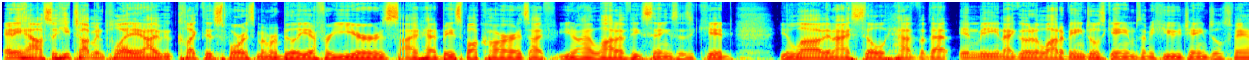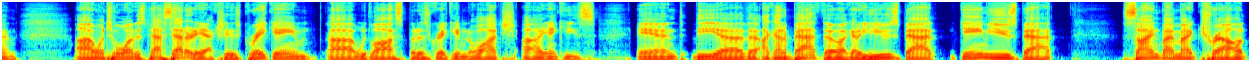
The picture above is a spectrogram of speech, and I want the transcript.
anyhow so he taught me to play and i've collected sports memorabilia for years i've had baseball cards i've you know a lot of these things as a kid you love and i still have that in me and i go to a lot of angels games i'm a huge angels fan uh, I went to one this past Saturday. Actually, it was a great game. Uh, we lost, but it was a great game to watch. Uh, Yankees, and the, uh, the I got a bat though. I got a used bat, game used bat, signed by Mike Trout,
